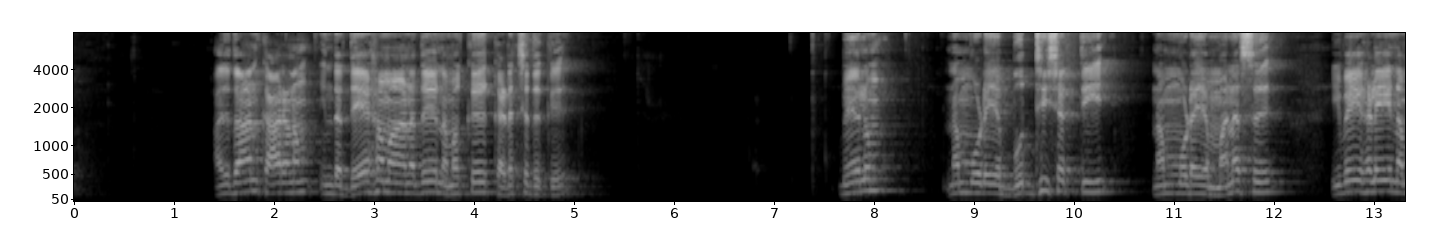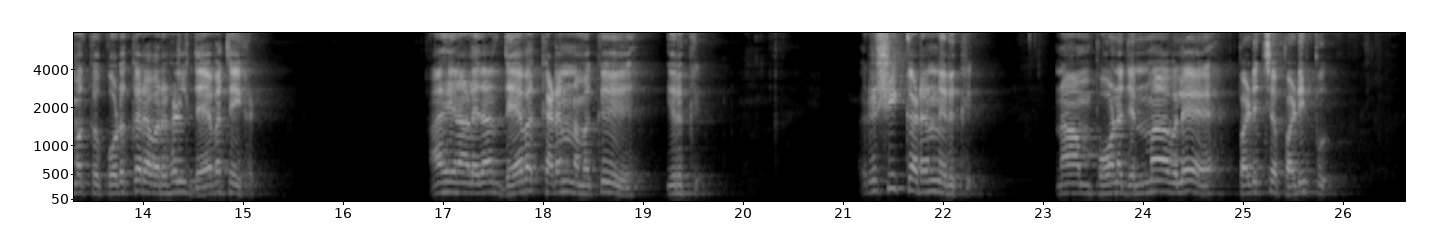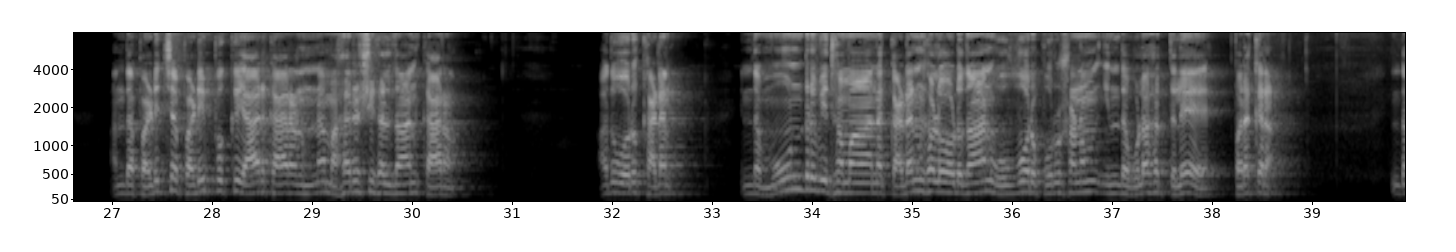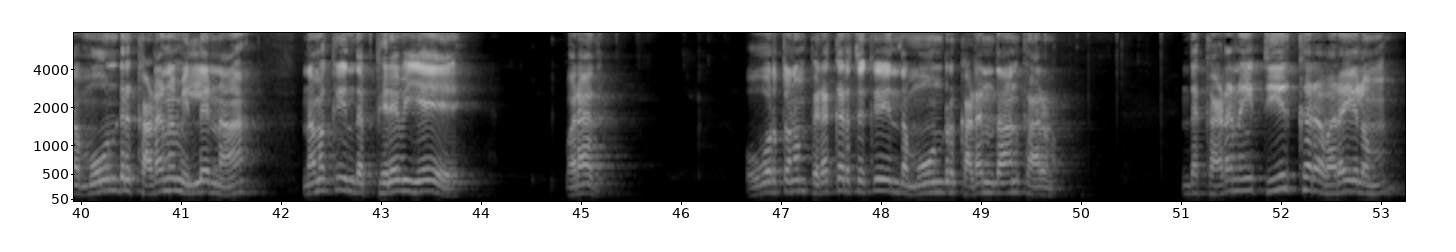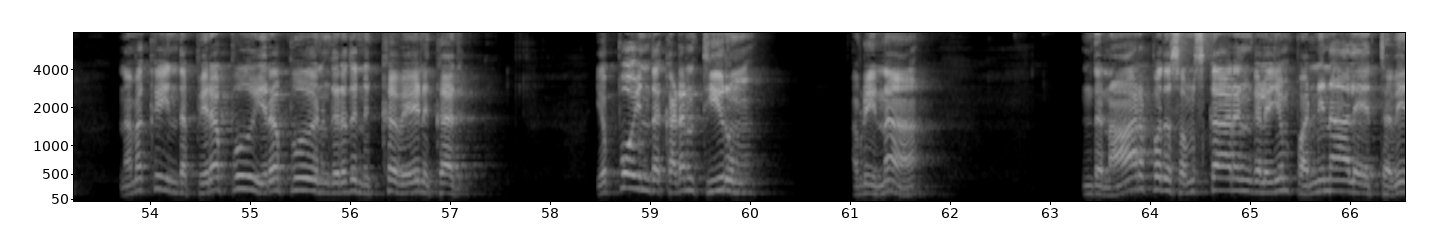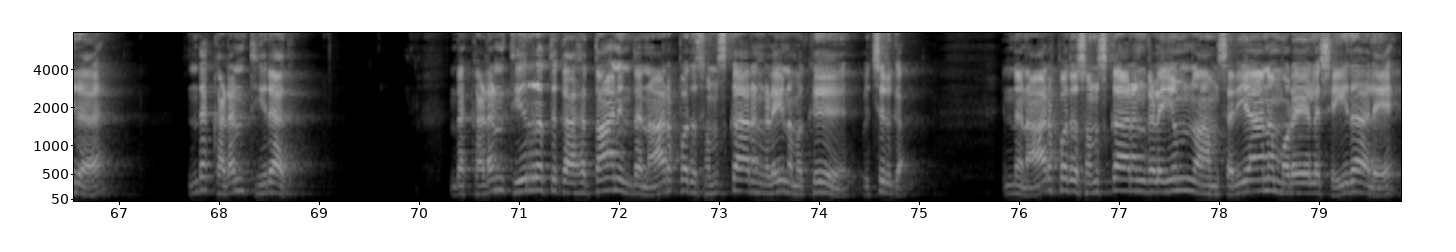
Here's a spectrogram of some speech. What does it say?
அதுதான் காரணம். இந்த தேகமானது நமக்கு கிடைச்சதுக்கு. மேலும் நம்முடைய புத்தி சக்தி நம்முடைய மனசு இவைகளை நமக்கு கொடுக்கிறவர்கள் தேவதைகள். ஆகையினாலே தான் தேவக்கடன் நமக்கு இருக்குது ரிஷிக்கடன் இருக்குது நாம் போன ஜென்மாவில் படித்த படிப்பு. அந்த படித்த படிப்புக்கு யார் காரணம்னா மகரிஷிகள் தான் காரணம். அது ஒரு கடன். இந்த மூன்று விதமான கடன்களோடு தான் ஒவ்வொரு புருஷனும் இந்த உலகத்தில் பிறக்கிறான். இந்த மூன்று கடனும் இல்லைன்னா நமக்கு இந்த பிறவியே வராது. ஒவ்வொருத்தனும் பிறக்கிறதுக்கு இந்த மூன்று கடன் தான் காரணம். இந்த கடனை தீர்க்கிற வரையிலும் நமக்கு இந்த பிறப்பு இறப்பு என்கிறது நிற்கவே நிற்காது. எப்போ இந்த கடன் தீரும் அப்படின்னா இந்த நாற்பது சம்ஸ்காரங்களையும் பண்ணினாலே தவிர இந்த கடன் தீராது. இந்த கடன் தீர்றத்துக்காகத்தான் இந்த நாற்பது சம்ஸ்காரங்களை நமக்கு வச்சிருக்கா. இந்த நாற்பது சம்ஸ்காரங்களையும் நாம் சரியான முறையில் செய்தாலே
